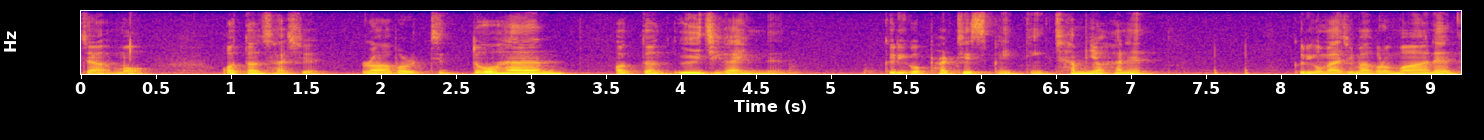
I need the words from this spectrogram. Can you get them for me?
자, 뭐, 어떤 사실? 로버트 또한 어떤 의지가 있는, 그리고 participating, 참여하는, 그리고 마지막으로 뭐 하는?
